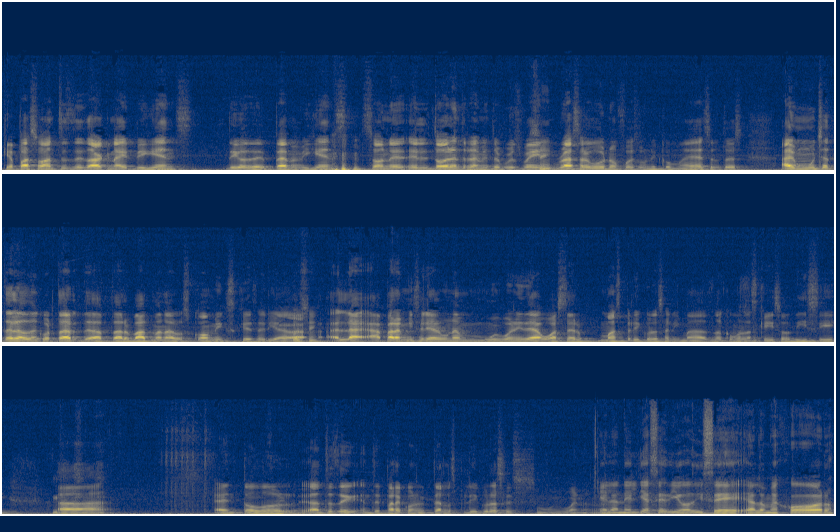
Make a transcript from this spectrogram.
¿Qué pasó antes de Dark Knight Begins? Digo, de Batman Begins. Son el, todo el entrenamiento de Bruce Wayne. Ra's al no fue su único maestro, entonces hay mucha tela donde cortar de adaptar Batman a los cómics, que sería, pues para mí sería una muy buena idea, o hacer más películas animadas, ¿no? Como las que hizo DC ah, en todo, antes de, para conectar las películas, es muy bueno. El anel ya se dio, dice, a lo mejor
